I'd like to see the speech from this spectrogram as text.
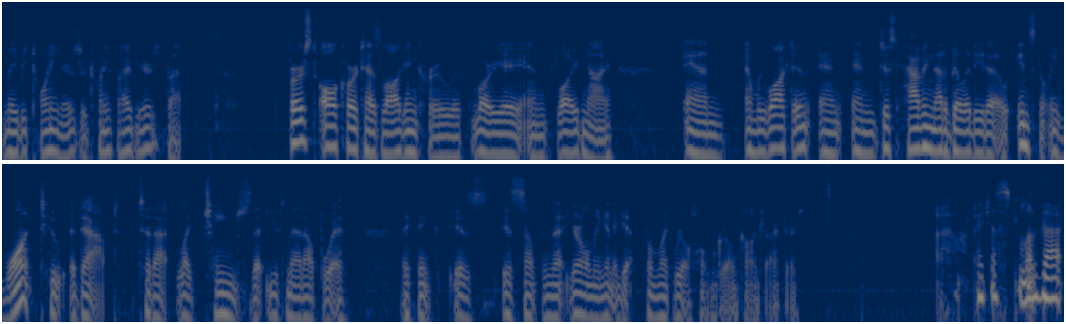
maybe 20 years or 25 years, but first all Cortes logging crew with Laurier and Floyd and I. And and we walked in and and just having that ability to instantly want to adapt to that like change that you've met up with, I think is is something that you're only going to get from like real homegrown contractors. I just love that.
